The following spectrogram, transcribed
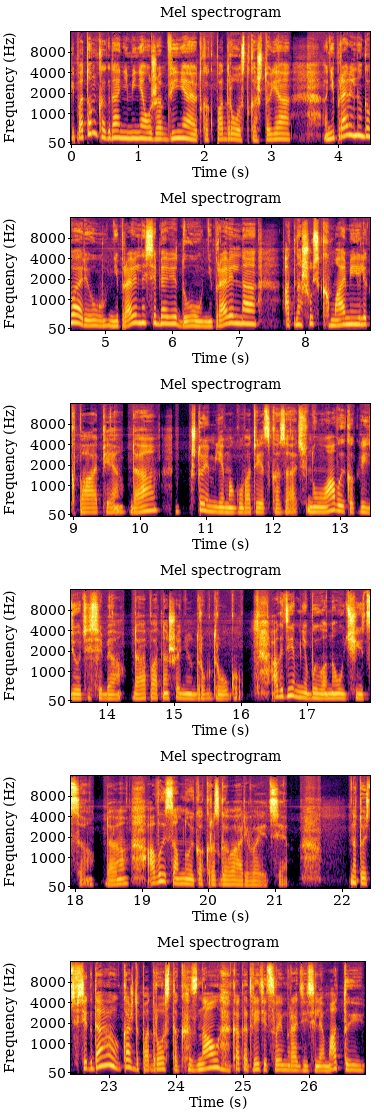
И потом, когда они меня уже обвиняют как подростка, что я неправильно говорю, неправильно себя веду, неправильно отношусь к маме или к папе, да, что им я могу в ответ сказать? Ну, а вы как ведете себя, да, по отношению друг к другу? А где мне было научиться, да? А вы со мной как разговариваете? Ну, то есть всегда каждый подросток знал, как ответить своим родителям. А ты?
